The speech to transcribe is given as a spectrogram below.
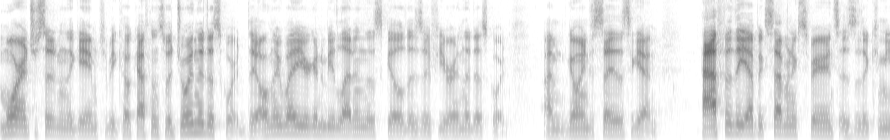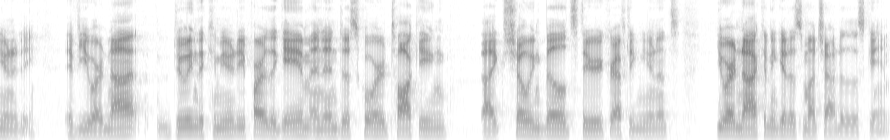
more interested in the game to be co-captains. But join the Discord. The only way you're going to be let in this guild is if you're in the Discord. I'm going to say this again. Half of the Epic 7 experience is the community if you are not doing the community part of the game and in Discord talking, like showing builds, theory crafting units, you are not going to get as much out of this game.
